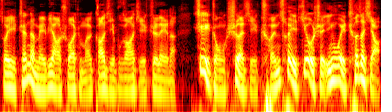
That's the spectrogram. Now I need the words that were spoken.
所以真的没必要说什么高级不高级之类的，这种设计纯粹就是因为车子小，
